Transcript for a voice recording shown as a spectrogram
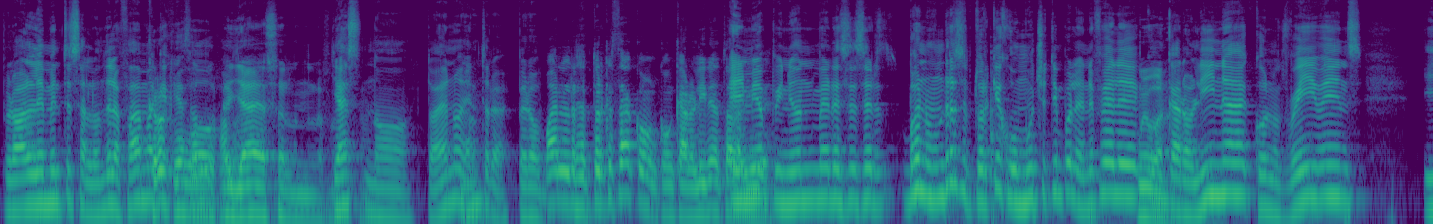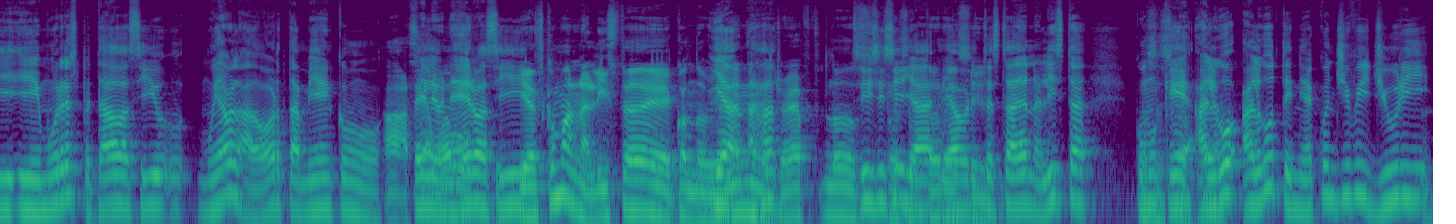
probablemente Salón de la Fama. Creo que que ya jugó- Salón de Ya es hablando de la ya foto. es- no, todavía no, entra. Pero Bueno, el receptor que estaba con, con Carolina toda la en mi vida. opinión merece ser, bueno, un receptor que jugó mucho tiempo en la NFL, con bueno. Carolina, con los Ravens. Y, y muy respetado, así, muy hablador también, como Ah, sí, a peleonero, así. Y es como analista de cuando vienen en ajá. el draft los Sí, sí, sí, ya, ya ahorita y- está de analista. Como Los que algo, algo tenía con Jerry Judy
